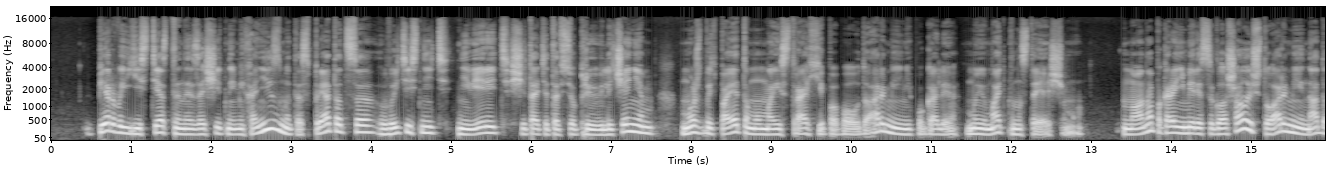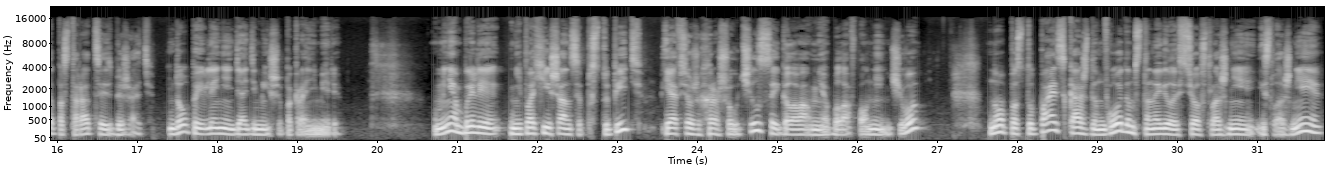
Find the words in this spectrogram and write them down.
Первый естественный защитный механизм – это спрятаться, вытеснить, не верить, считать это все преувеличением. Может быть, поэтому мои страхи по поводу армии не пугали мою мать по-настоящему. Но она, по крайней мере, соглашалась, что армии надо постараться избежать. До появления дяди Миши, по крайней мере. У меня были неплохие шансы поступить. Я все же хорошо учился, и голова у меня была вполне ничего – но поступать с каждым годом становилось все сложнее и сложнее.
